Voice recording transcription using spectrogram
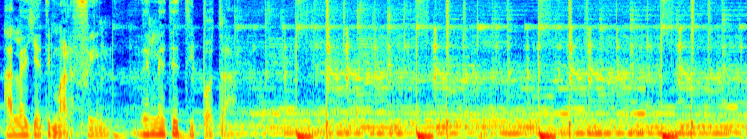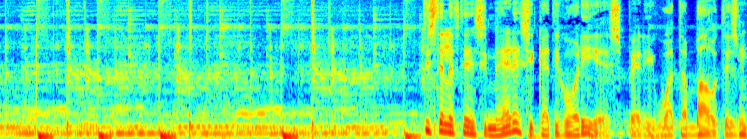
αλλά για τη Μαρφίν δεν λέτε τίποτα». Τις τελευταίες ημέρες οι κατηγορίες περί whataboutism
